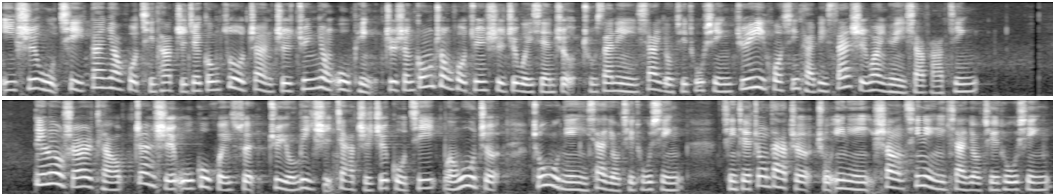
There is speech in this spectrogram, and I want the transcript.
遗失武器、弹药或其他直接工作战之军用物品，致生公众或军事之危险者，处三年以下有期徒刑、拘役或新台币三十万元以下罚金。第六十二条，暂时无故毁损具有历史价值之古迹文物者，处五年以下有期徒刑；情节重大者，处一年以上七年以下有期徒刑。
